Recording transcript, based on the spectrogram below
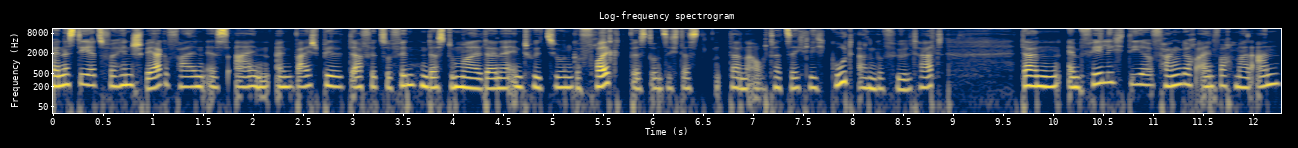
Wenn es dir jetzt vorhin schwer gefallen ist, ein, ein Beispiel dafür zu finden, dass du mal deiner Intuition gefolgt bist und sich das dann auch tatsächlich gut angefühlt hat, dann empfehle ich dir, fang doch einfach mal an,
